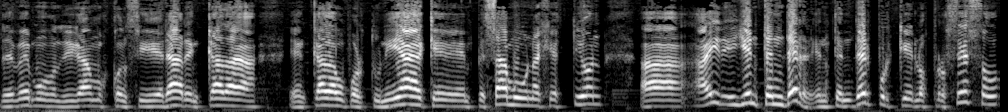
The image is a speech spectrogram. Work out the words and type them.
debemos, digamos, considerar en cada en cada oportunidad que empezamos una gestión a, ir y entender, entender porque los procesos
